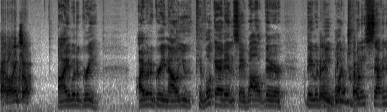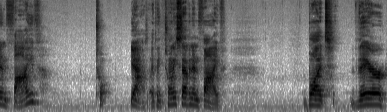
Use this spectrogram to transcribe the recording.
I don't think so. I would agree. I would agree. Now you could look at it and say, well, they're they would be what twenty seven and five. Tw- yeah, I think twenty seven and five. But their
